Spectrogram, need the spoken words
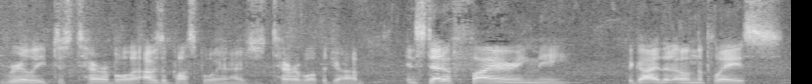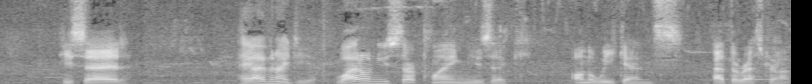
really just terrible. I was a busboy and I was just terrible at the job. Instead of firing me, the guy that owned the place, he said, "Hey, I have an idea. Why don't you start playing music on the weekends at the restaurant?"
